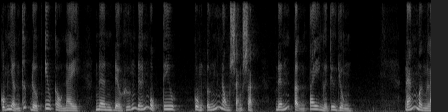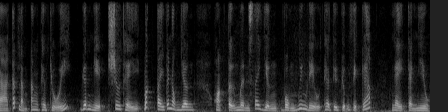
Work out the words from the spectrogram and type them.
cũng nhận thức được yêu cầu này nên đều hướng đến mục tiêu cung ứng nông sản sạch đến tận tay người tiêu dùng. Đáng mừng là cách làm ăn theo chuỗi, doanh nghiệp, siêu thị bắt tay với nông dân hoặc tự mình xây dựng vùng nguyên liệu theo tiêu chuẩn Việt Gáp ngày càng nhiều.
